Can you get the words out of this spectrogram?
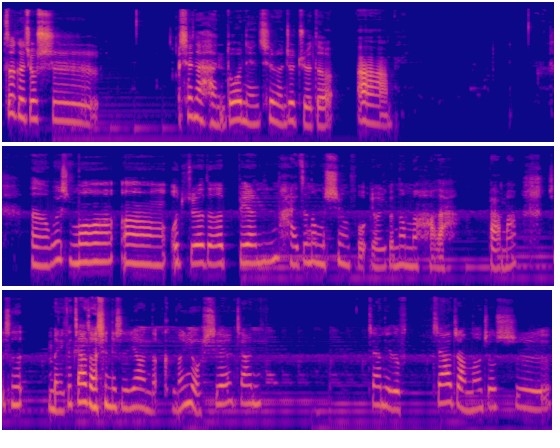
这个就是现在很多年轻人就觉得啊。嗯，为什么？嗯，我觉得别人孩子那么幸福，有一个那么好的爸妈，就是每个家长心里是一样的。可能有些家家里的家长呢，就是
